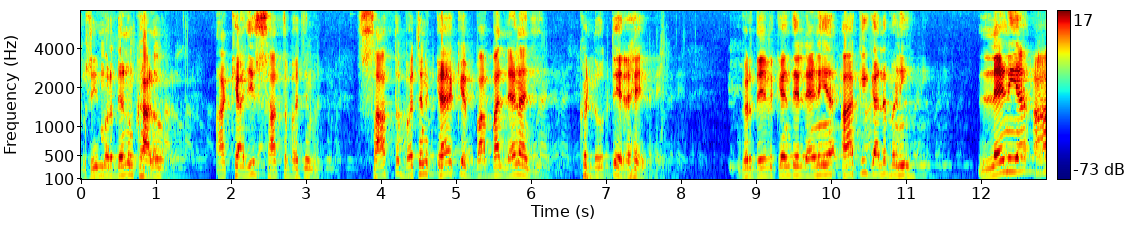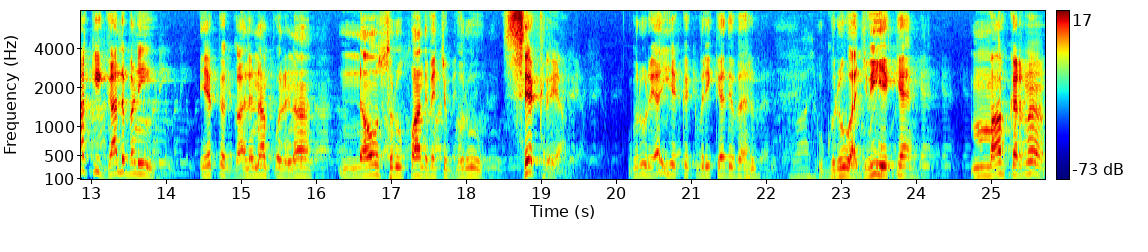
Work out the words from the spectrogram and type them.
ਤੁਸੀਂ ਮੁਰਦੇ ਨੂੰ ਖਾ ਲਓ। ਆਖਿਆ ਜੀ, ਸੱਤ ਬਚਨ। ਸੱਤ ਬਚਨ ਕਹਿ ਕੇ ਬਾਬਾ ਲੈਣਾ ਜੀ, ਖਲੋਤੇ ਰਹੇ। ਗੁਰਦੇਵ ਕਹਿੰਦੇ ਲੈਣਿਆ ਆ ਕੀ ਗੱਲ ਬਣੀ? ਲੈਣੀਆਂ ਆ ਕੀ ਗੱਲ ਬਣੀ? ਇੱਕ ਗੱਲ ਨਾ ਭੁੱਲਣਾ, ਨੌ ਸਰੂਪਾਂ ਦੇ ਵਿੱਚ ਗੁਰੂ ਸਿੱਖ ਰਿਹਾ। ਗੁਰੂ ਰਿਹਾ ਹੀ ਇੱਕ ਇੱਕ ਵਾਰੀ ਕਹਿ ਦੇ ਵਾਹਿਗੁਰੂ। ਗੁਰੂ ਅੱਜ ਵੀ ਇੱਕ ਹੈ। ਮਾਫ ਕਰਨਾ,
